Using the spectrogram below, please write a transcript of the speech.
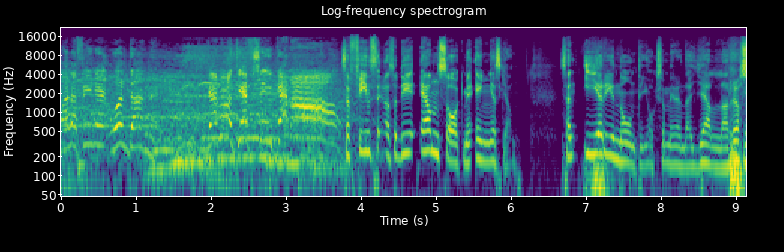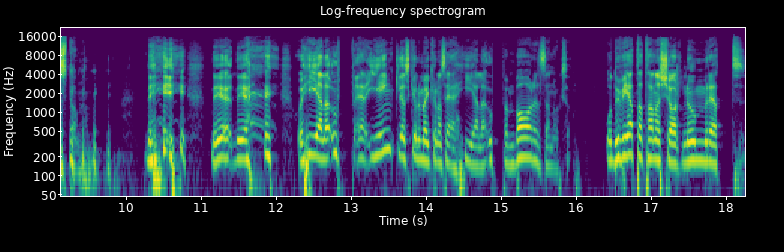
ma alla fine well done. Come on TFC, come on! Sen finns det, alltså det är en sak med engelskan. Sen är det ju någonting också med den där gälla rösten. Det, det, det, och hela upp, egentligen skulle man kunna säga hela uppenbarelsen också. Och du vet att han har kört numret,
